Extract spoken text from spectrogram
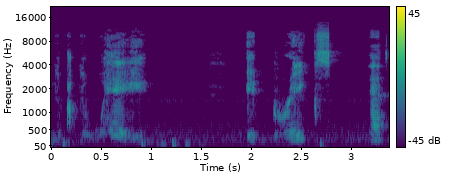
in a way it breaks That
